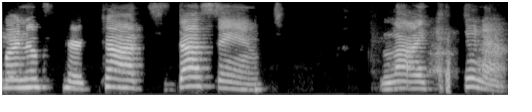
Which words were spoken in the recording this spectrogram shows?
One of her cats doesn't like tuna.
